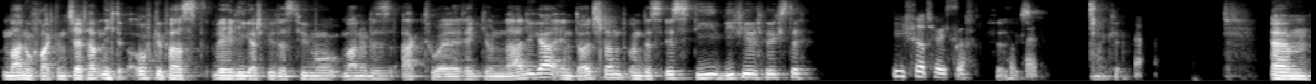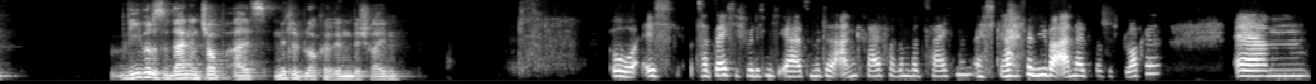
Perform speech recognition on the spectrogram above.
Manu fragt im Chat, hat nicht aufgepasst, welche Liga spielt das Thymo? Manu, das ist aktuell Regionalliga in Deutschland und das ist die wie viel höchste? Die vierthöchste. vierthöchste. Okay. Ja. Ähm, wie würdest du deinen Job als Mittelblockerin beschreiben? Oh, ich tatsächlich würde ich mich eher als Mittelangreiferin bezeichnen. Ich greife lieber an, als dass ich blocke. Ähm,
